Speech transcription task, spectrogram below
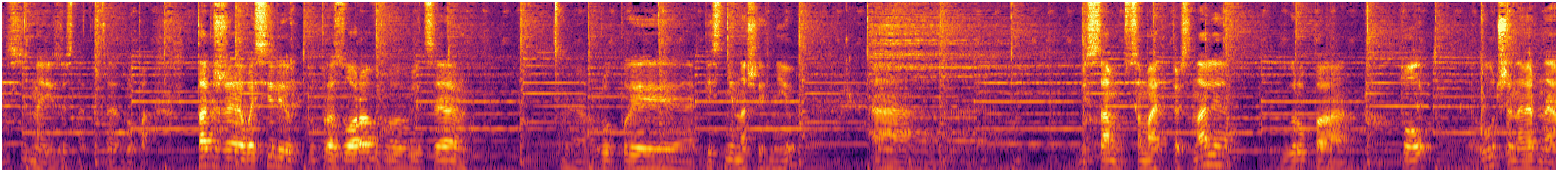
действительно известная группа. Также Василий Прозоров в лице э, группы «Песни наших дней». Э, и сам, сама персоналия группа Тол. Лучше, наверное,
